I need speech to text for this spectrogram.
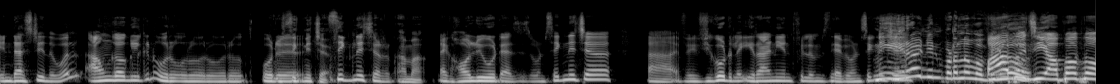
இண்டஸ்ட்ரி இந்த வேர்ல்ட் அவங்கவுங்களுக்குன்னு ஒரு ஒரு ஒரு ஒரு ஒரு signature. சிக்னேச்சர் இருக்கும் ஆமா லைக் ஹாலிவுட் ஹஸ் இஸ் ஒன் சிக்னேச்சர் இஃப் யூ கோ டு லைக் இரானியன் ஃபிலிம்ஸ் தேவ் ஒன் நீங்க சிக்னேச்சர் ஈரானியன் படம்லாம் பாபாஜி அப்பப்போ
